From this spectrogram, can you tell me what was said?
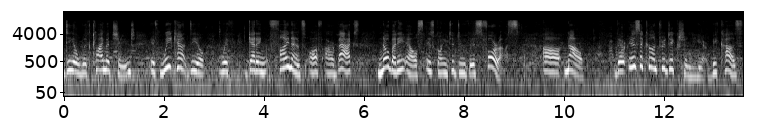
deal with climate change, if we can't deal with getting finance off our backs, nobody else is going to do this for us. Uh, now, there is a contradiction here because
